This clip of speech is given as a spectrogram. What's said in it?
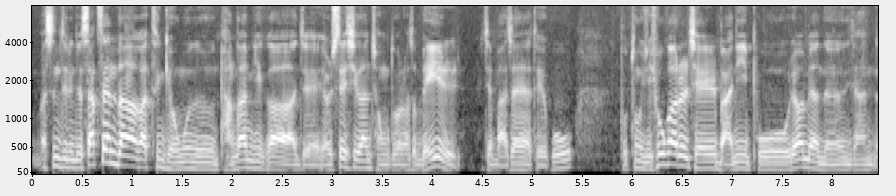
말씀드린 대로 싹센다 같은 경우는 반감기가 이제 13시간 정도라서 매일 이제 맞아야 되고 보통 이제 효과를 제일 많이 보려면은 이제 한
